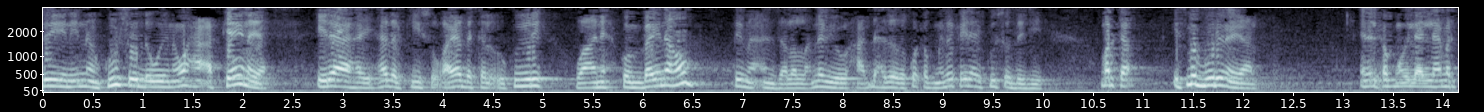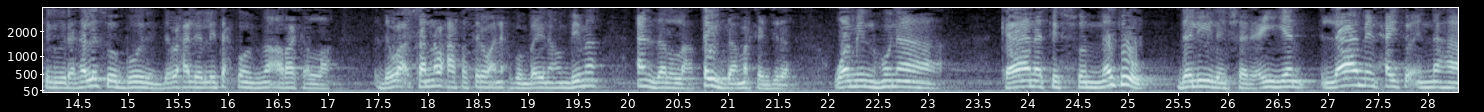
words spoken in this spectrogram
dayeyna inaan kuu soo dhoweyno waxaa adkeynaya ilaahay hadalkiisu aayadda kale uu ku yihi wa an ixkum baynahum bima anzl اllah nebigo waxaa dhexdooda ku xukmida wx ilahay kuu soo dejiyey marka isma burinayaan in اxukmu ila lah marki lu yihah hala soo boodin de waa l litaxkuma bima araaka allah de tanna waxaa fasira wa an ixkum baynahum bima anzl اllah qeyd baa marka jira w min huna kanat الsunaة dليiلا شharعيا lا min حayثu inaha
